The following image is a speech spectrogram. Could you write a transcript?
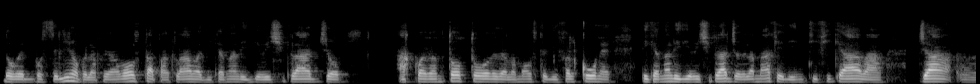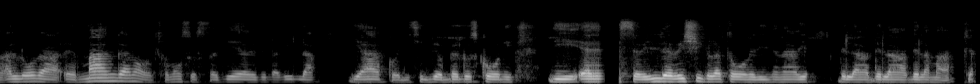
dove Borsellino per la prima volta parlava di canali di riciclaggio a 48 ore dalla morte di Falcone, dei canali di riciclaggio della mafia, identificava già eh, allora eh, Mangano, il famoso stradiere della villa di Arco e di Silvio Berlusconi di essere il riciclatore di denari della, della, della mafia.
